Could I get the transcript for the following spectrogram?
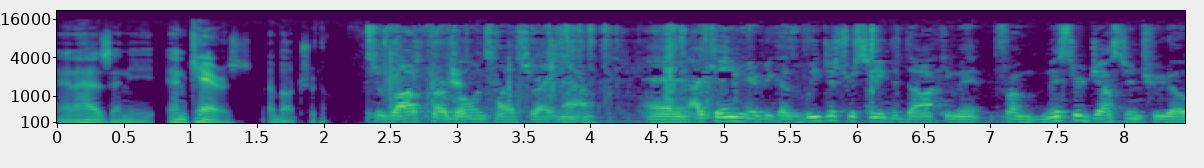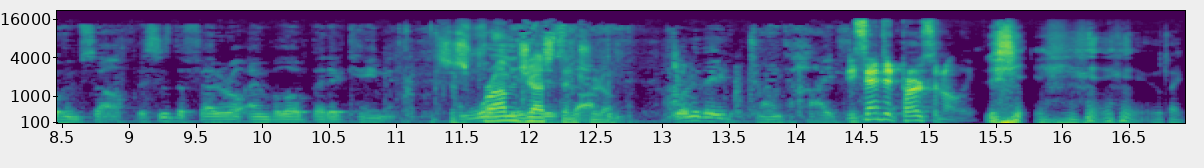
and has any and cares about Trudeau. to Rob Carbone's house right now, and I came here because we just received a document from Mr. Justin Trudeau himself. This is the federal envelope that it came in. This is from is this Justin Trudeau. What are they trying to hide? He sent it personally. like,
